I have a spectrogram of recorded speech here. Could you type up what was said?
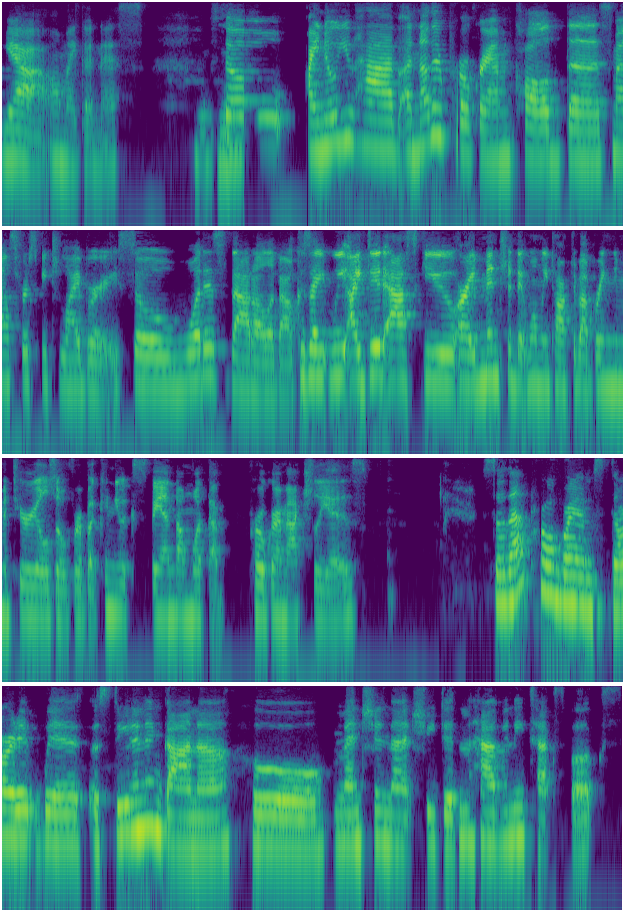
Yeah. Oh my goodness. Mm-hmm. so i know you have another program called the smiles for speech library. So what is that all about? Because i we i did ask you or i mentioned it when we talked about bringing materials over but can you expand on what that program actually is? So, that program started with a student in Ghana who mentioned that she didn't have any textbooks,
